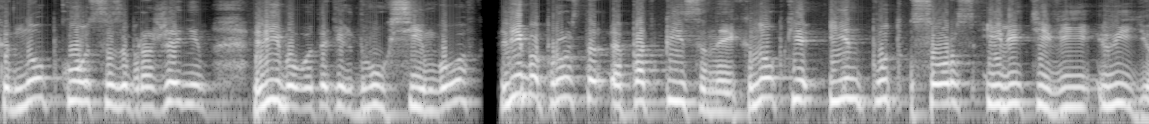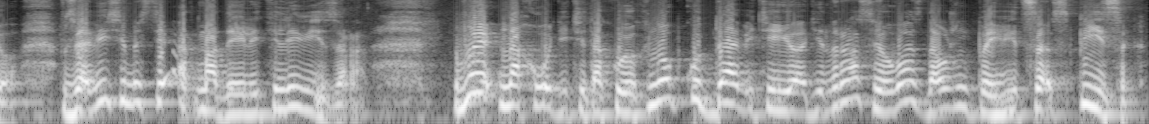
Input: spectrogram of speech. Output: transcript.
кнопку с изображением либо вот этих двух символов, либо просто э, подписанные кнопки Input, Source или TV Video, в зависимости от модели телевизора. Вы находите такую кнопку, давите ее один раз, и у вас должен появиться список.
